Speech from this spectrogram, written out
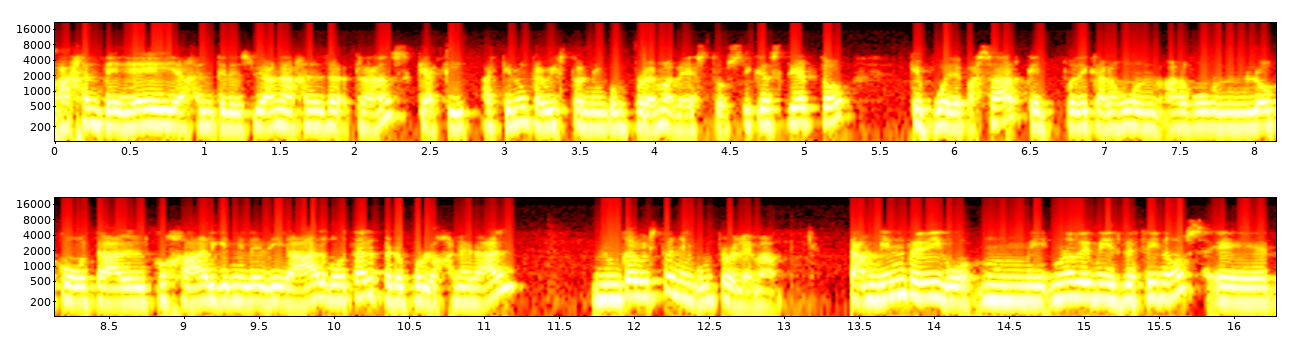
a gente gay, a gente lesbiana, a gente trans, que aquí. Aquí nunca he visto ningún problema de esto. Sí que es cierto que puede pasar, que puede que algún, algún loco tal coja a alguien y le diga algo tal, pero por lo general nunca he visto ningún problema. También te digo, mi- uno de mis vecinos eh,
